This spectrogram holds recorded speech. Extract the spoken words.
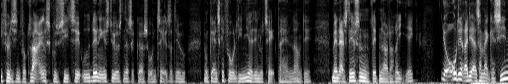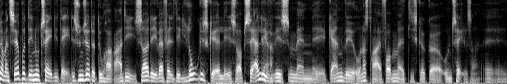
ifølge sin forklaring skulle sige til Udlændingestyrelsen, at der skal gøres undtagelser. Det er jo nogle ganske få linjer i det notat, der handler om det. Men altså, det er jo sådan lidt nørderi, ikke? Jo, det er rigtigt. Altså man kan sige, når man ser på det notat i dag, det synes jeg, at du har ret i, så er det i hvert fald det logiske at læse op, særligt ja. hvis man øh, gerne vil understrege for dem, at de skal gøre undtagelser. Øh,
